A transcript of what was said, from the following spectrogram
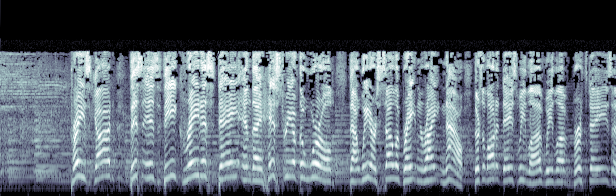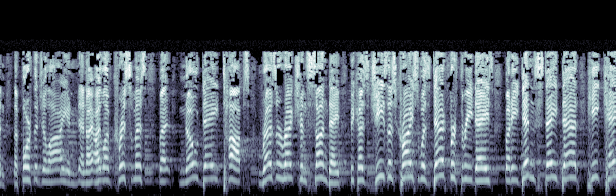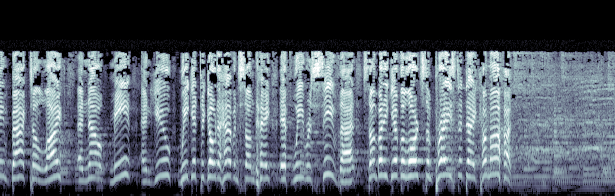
Praise God. This is the greatest day in the history of the world that we are celebrating right now. There's a lot of days we love. We love birthdays and the 4th of July and, and I, I love Christmas, but no day tops Resurrection Sunday because Jesus Christ was dead for three days, but he didn't stay dead. He came back to life and now me and you, we get to go to heaven someday if we receive that. Somebody give the Lord some praise today. Come on.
